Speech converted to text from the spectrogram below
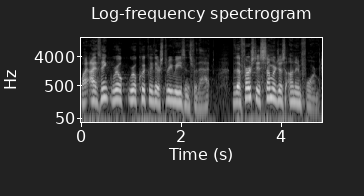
Well, I think real, real quickly there's three reasons for that. The first is some are just uninformed.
